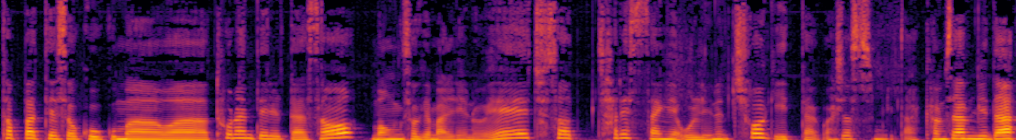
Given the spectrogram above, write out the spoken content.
텃밭에서 고구마와 토란대를 따서 멍석에 말린 후에 추석 차례상에 올리는 추억이 있다고 하셨습니다. 감사합니다.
